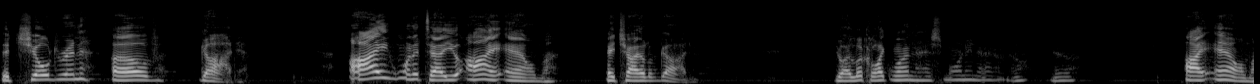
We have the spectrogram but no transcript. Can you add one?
the children of God. I want to tell you, I am a child of God. Do I look like one this morning? I don't know. I am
